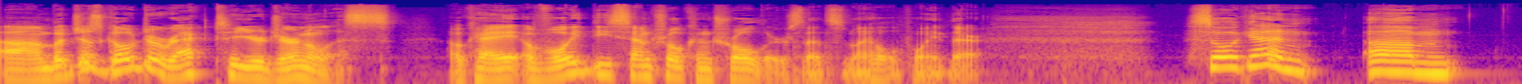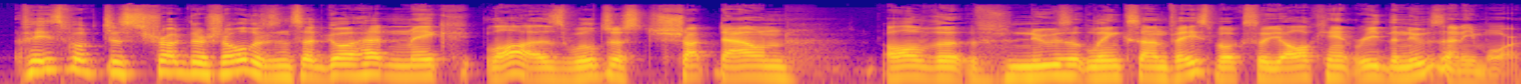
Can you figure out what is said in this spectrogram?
um, but just go direct to your journalists. Okay, avoid these central controllers. That's my whole point there. So again, um, Facebook just shrugged their shoulders and said, "Go ahead and make laws. We'll just shut down all the news links on Facebook so y'all can't read the news anymore.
